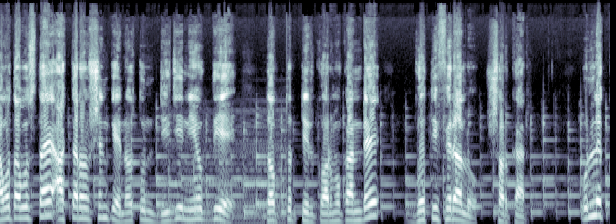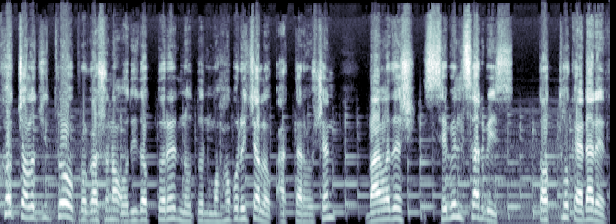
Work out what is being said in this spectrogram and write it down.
এমত অবস্থায় আক্তার হোসেনকে নতুন ডিজি নিয়োগ দিয়ে দপ্তরটির কর্মকাণ্ডে গতি ফেরালো সরকার। উল্লেখ্য, চলচ্চিত্র ও প্রকাশনা অধিদপ্তরের নতুন মহাপরিচালক আক্তার হোসেন বাংলাদেশ সিভিল সার্ভিস তথ্য ক্যাডারের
